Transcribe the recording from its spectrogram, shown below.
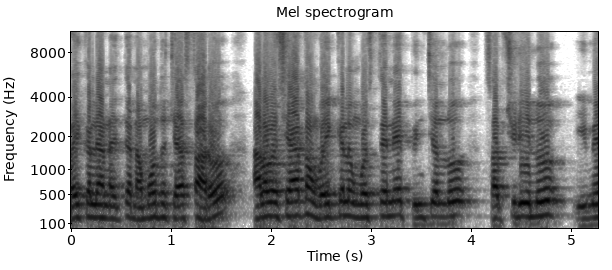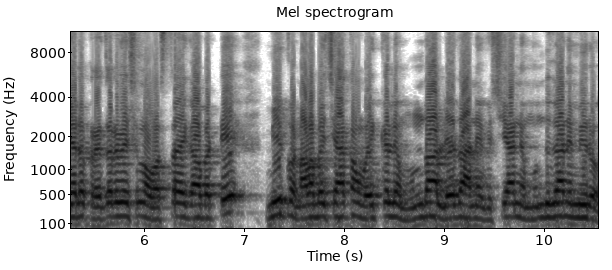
వైకల్యాన్ని అయితే నమోదు చేస్తారు. నలభై శాతం వైకల్యం వస్తేనే పింఛన్లు సబ్సిడీలు ఈ మేరకు రిజర్వేషన్లు వస్తాయి కాబట్టి మీకు నలభై శాతం వైకల్యం ఉందా లేదా అనే విషయాన్ని ముందుగానే మీరు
